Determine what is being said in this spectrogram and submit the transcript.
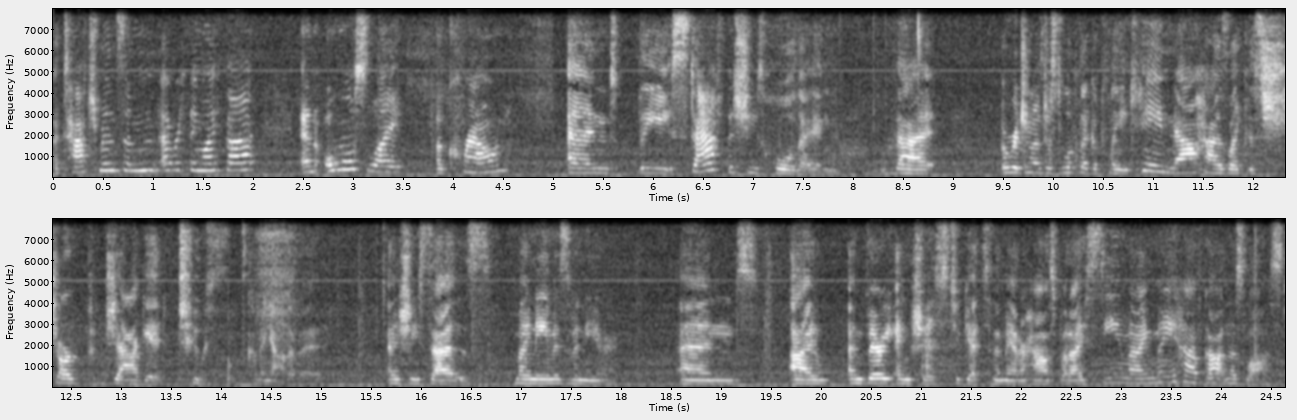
attachments and everything like that, and almost like a crown. And the staff that she's holding, that originally just looked like a plain cane, now has like this sharp, jagged tooth that's coming out of it. And she says, My name is Veneer, and I am very anxious to get to the manor house, but I seem I may have gotten us lost.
